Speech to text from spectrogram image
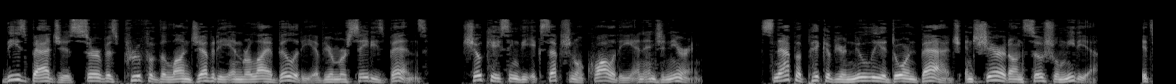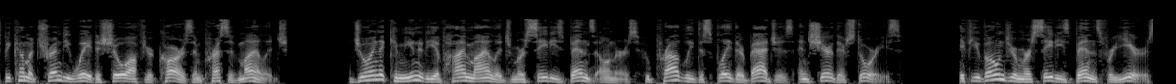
These badges serve as proof of the longevity and reliability of your Mercedes Benz, showcasing the exceptional quality and engineering. Snap a pic of your newly adorned badge and share it on social media. It's become a trendy way to show off your car's impressive mileage. Join a community of high mileage Mercedes Benz owners who proudly display their badges and share their stories. If you've owned your Mercedes Benz for years,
